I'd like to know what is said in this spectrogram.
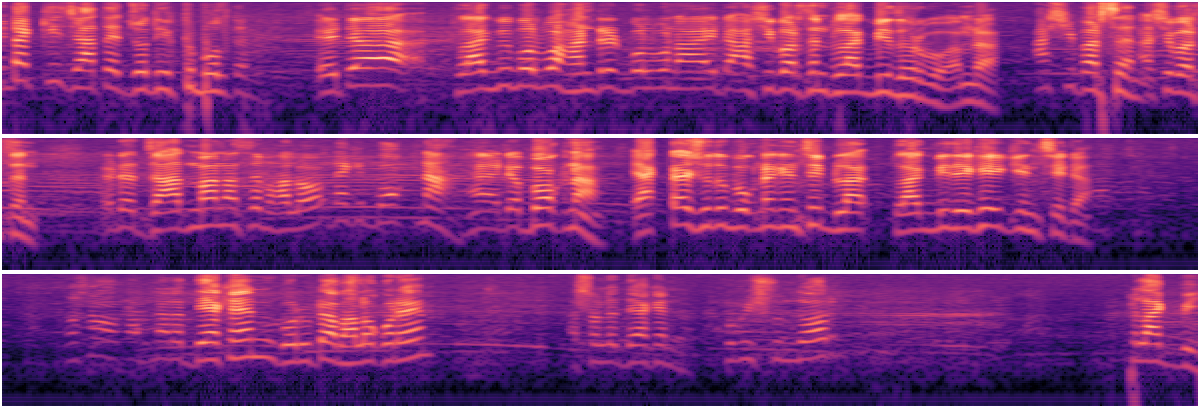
এটা কি জাতের যদি একটু বলতেন? এটা ফ্লাগবি বলব হান্ড্রেড বলব না এটা আশি পার্সেন্ট ফ্লাগবি ধরবো আমরা। আশি পার্সেন্ট আশি পার্সেন্ট এটা জাতমান আছে ভালো। এটা কি বক না হ্যাঁ এটা বকনা। একটাই শুধু বকনা কিনছি ফ্লাগবি দেখেই কিনছি এটা। আপনারা দেখেন গরুটা ভালো করে। আসলে দেখেন খুবই সুন্দর। ফ্লাগবি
